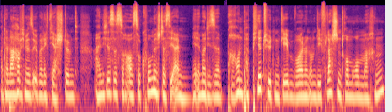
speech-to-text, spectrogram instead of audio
Und danach habe ich mir so überlegt, ja stimmt, eigentlich ist es doch auch so komisch, dass sie einem hier immer diese braunen Papiertüten geben wollen und um die Flaschen drumherum machen.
